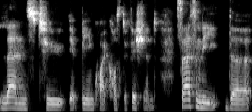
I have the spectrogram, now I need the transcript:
lends to it being quite cost efficient. Certainly, the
